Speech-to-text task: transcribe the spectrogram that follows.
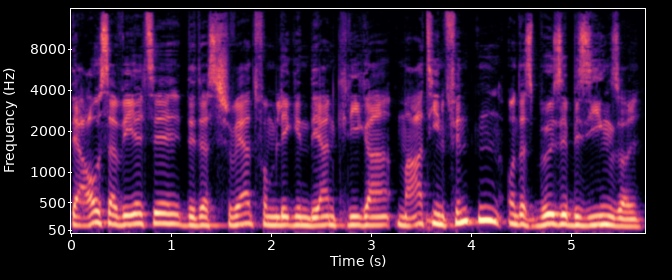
der Auserwählte, der das Schwert vom legendären Krieger Martin finden und das Böse besiegen soll.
